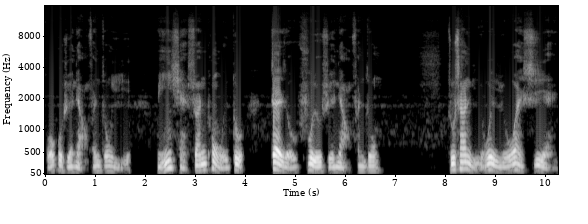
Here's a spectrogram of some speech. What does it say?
合谷穴两分钟，以明显酸痛为度。再揉复溜穴两分钟。足三里位于外膝眼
